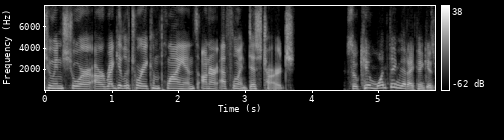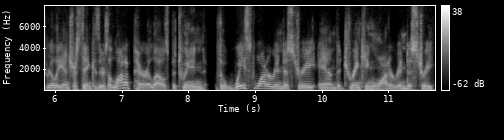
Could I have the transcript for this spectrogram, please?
to ensure our regulatory compliance on our effluent discharge. So, Kim, one thing that I think is really interesting because there's a lot of parallels between the wastewater industry and the drinking water industry.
